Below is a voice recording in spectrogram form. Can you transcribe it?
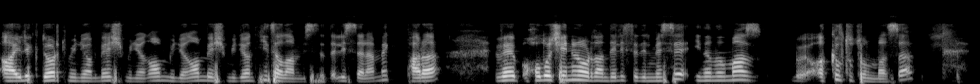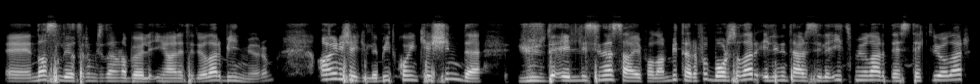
aylık 4 milyon, 5 milyon, 10 milyon, 15 milyon hit alan bir sitede listelenmek para ve Holochain'in oradan delist edilmesi inanılmaz akıl tutulması e, nasıl yatırımcılarına böyle ihanet ediyorlar bilmiyorum. Aynı şekilde Bitcoin Cash'in de %50'sine sahip olan bir tarafı borsalar elini tersiyle itmiyorlar, destekliyorlar.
